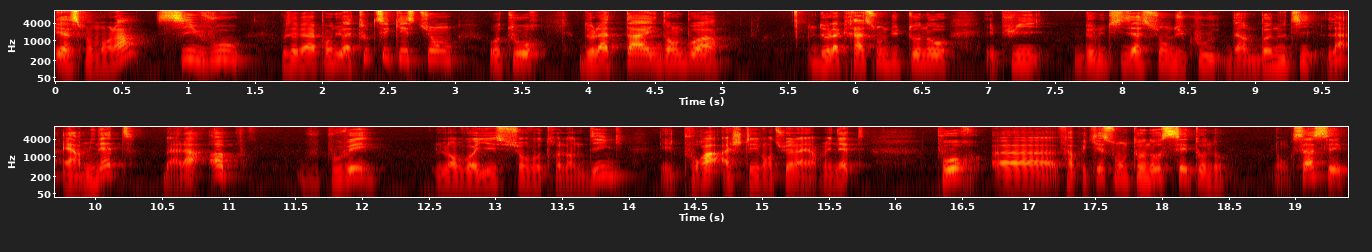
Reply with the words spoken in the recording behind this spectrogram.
Et à ce moment-là, si vous vous avez répondu à toutes ces questions autour de la taille dans le bois, de la création du tonneau et puis de l'utilisation du coup d'un bon outil, la Herminette, bah là hop, vous pouvez l'envoyer sur votre landing et il pourra acheter éventuellement la Herminette pour euh, fabriquer son tonneau, ses tonneaux. Donc ça c'est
